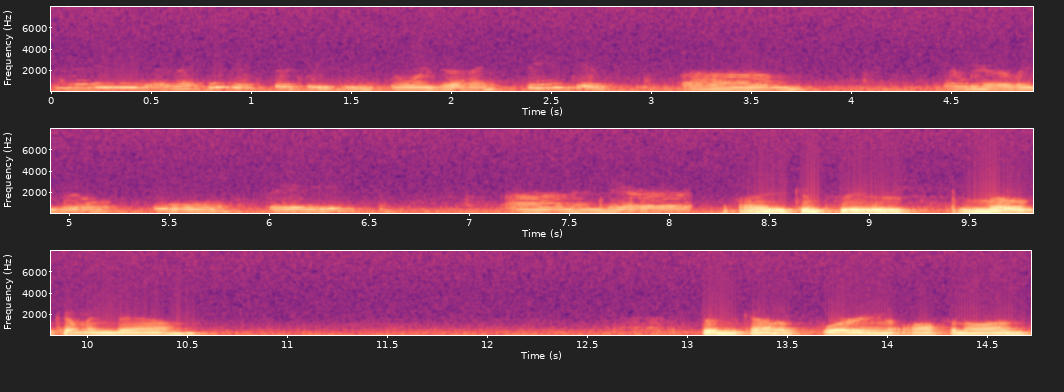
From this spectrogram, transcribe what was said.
Committee, and I think it's strictly through Georgia, and I think it's um, primarily middle school based. Um, and they're Well, you can see there's snow coming down. It's been kind of flurrying off and on.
